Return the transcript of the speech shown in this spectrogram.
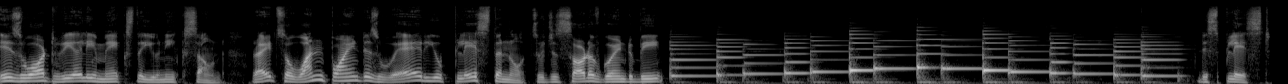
is what really makes the unique sound right? So one point is where you place the notes which is sort of going to be displaced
